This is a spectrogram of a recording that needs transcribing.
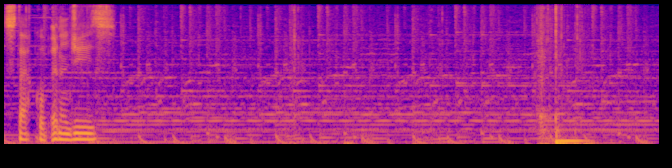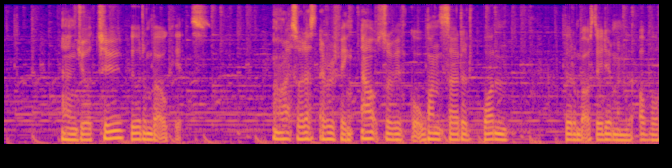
stack of energies. And your two building battle kits. Alright, so that's everything out. So we've got one sided one building battle stadium and the other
